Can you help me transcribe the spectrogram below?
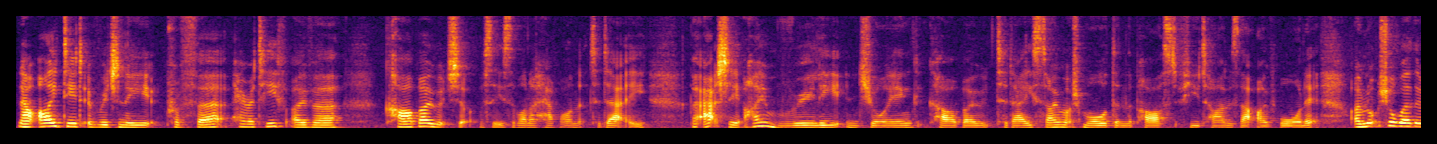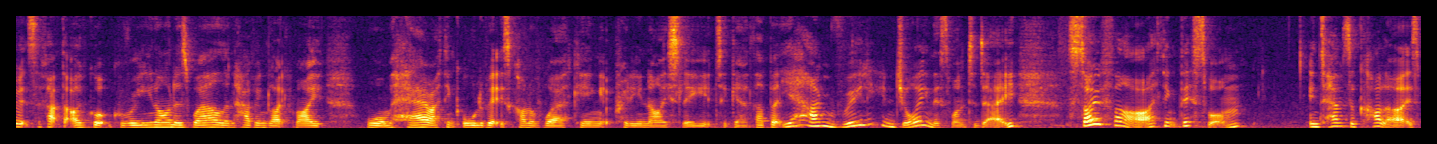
now I did originally prefer aperitif over Cabo, which obviously is the one I have on today. But actually, I am really enjoying Cabo today so much more than the past few times that I've worn it. I'm not sure whether it's the fact that I've got green on as well and having like my warm hair. I think all of it is kind of working pretty nicely together. But yeah, I'm really enjoying this one today. So far, I think this one, in terms of colour, is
